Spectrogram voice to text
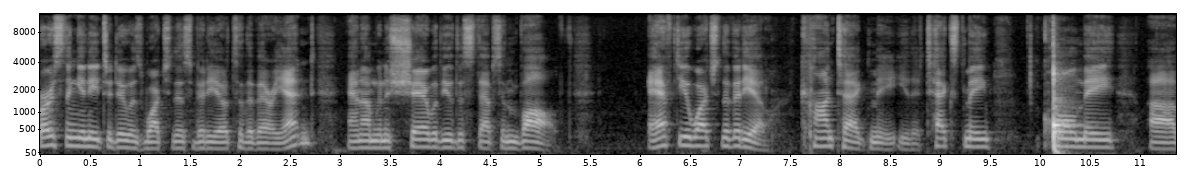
First thing you need to do is watch this video to the very end, and I'm going to share with you the steps involved. After you watch the video, contact me, either text me, call me, uh,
